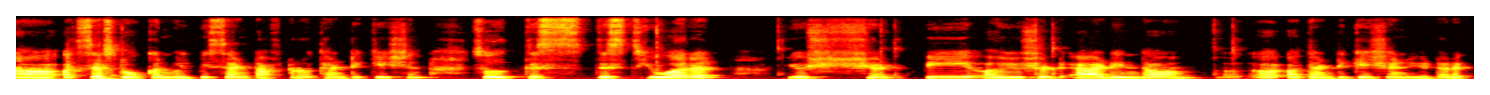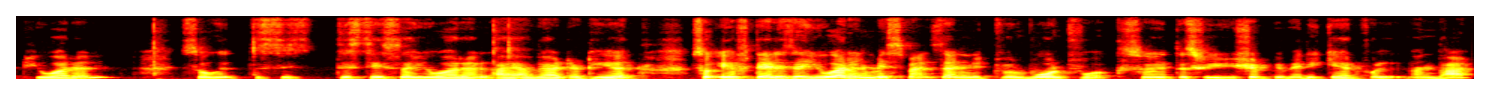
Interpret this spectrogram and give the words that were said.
uh, access token will be sent after authentication. So this this url you should be uh, you should add in the uh, authentication redirect url so this is this is the url i have added here. So if there is a url mismatch then it won't work. So this you should be very careful on that.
